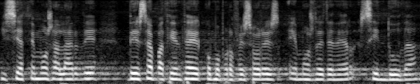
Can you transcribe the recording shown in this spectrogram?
y si hacemos alarde de esa paciencia que como profesores hemos de tener sin duda.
